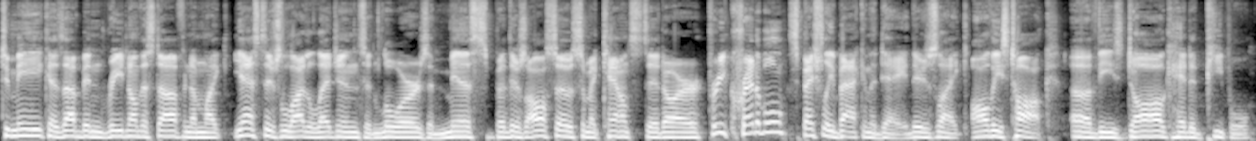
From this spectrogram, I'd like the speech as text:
to me because I've been reading all this stuff and I'm like, yes, there's a lot of legends and lores and myths, but there's also some accounts that are pretty credible, especially back in the day. There's like all these talk of these dog headed people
